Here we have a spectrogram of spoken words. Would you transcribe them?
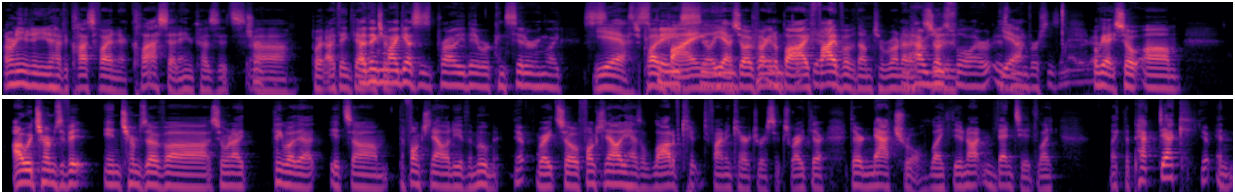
I don't even need to have to classify it in a class setting because it's. Sure. Uh, but I think that I think in ter- my guess is probably they were considering like yeah, it's probably buying. Yeah, so if I'm going to buy yeah, five of them to run a how of- useful are, is yeah. one versus another. Okay, so um, I would terms of it in terms of uh, so when I think about that, it's um the functionality of the movement. Yep. Right. So functionality has a lot of defining characteristics. Right. They're they're natural. Like they're not invented. Like like the pec deck. Yep. And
